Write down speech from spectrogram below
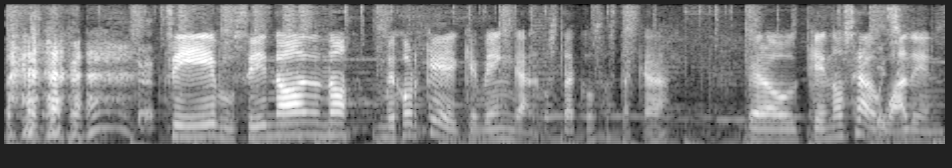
sí, pues sí, no, no, no. Mejor que, que vengan los tacos hasta acá. Pero que no se Pues sí. aguaden.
